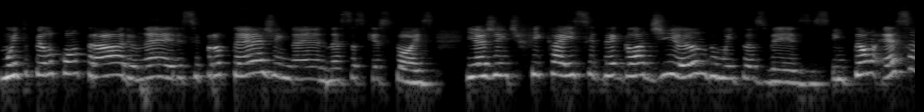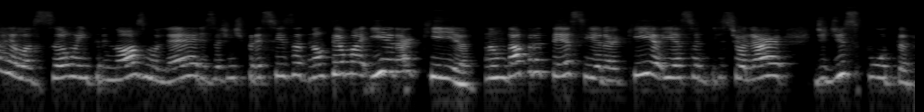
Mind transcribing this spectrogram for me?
Muito pelo contrário, né? Eles se protegem né, nessas questões e a gente fica aí se degladiando muitas vezes. Então, essa relação entre nós mulheres, a gente precisa não ter uma hierarquia. Não dá para ter essa hierarquia e essa, esse olhar de disputa,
